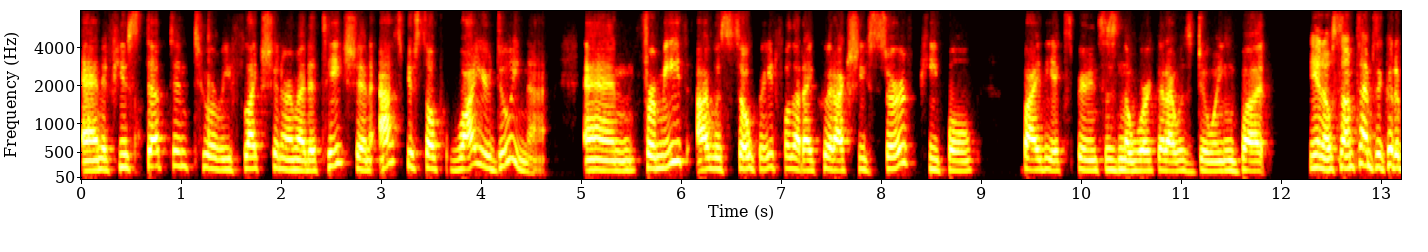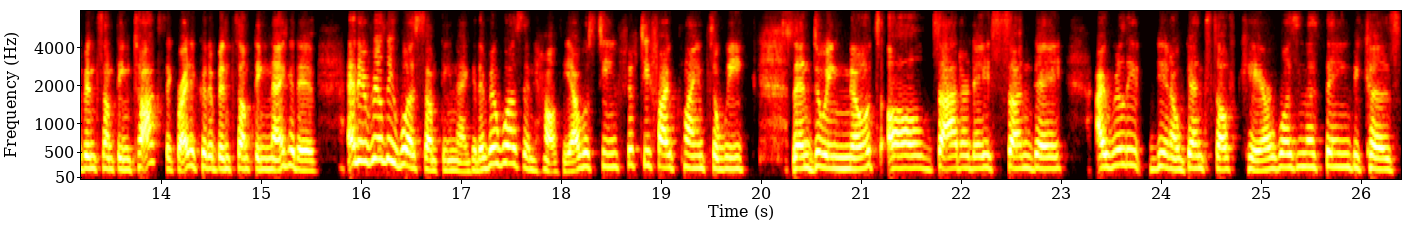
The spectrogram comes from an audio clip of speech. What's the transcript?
and if you stepped into a reflection or meditation, ask yourself why you're doing that. And for me, I was so grateful that I could actually serve people by the experiences and the work that I was doing. But you know, sometimes it could have been something toxic, right? It could have been something negative. And it really was something negative. It wasn't healthy. I was seeing 55 clients a week, then doing notes all Saturday, Sunday. I really, you know, again, self care wasn't a thing because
